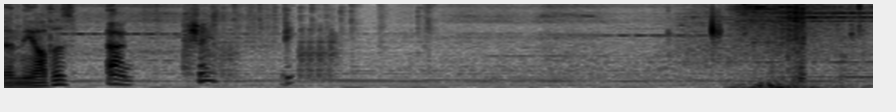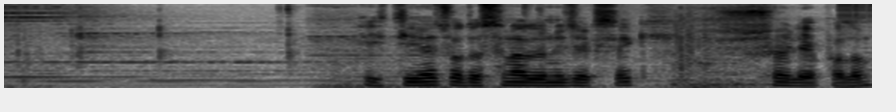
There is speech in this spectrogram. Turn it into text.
Than the others. And she. İhtiyaç odasına döneceksek şöyle yapalım.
